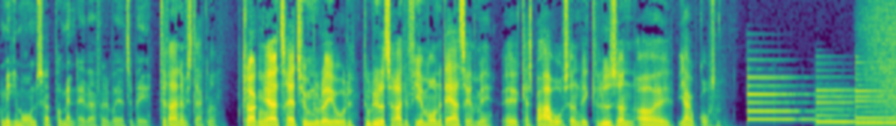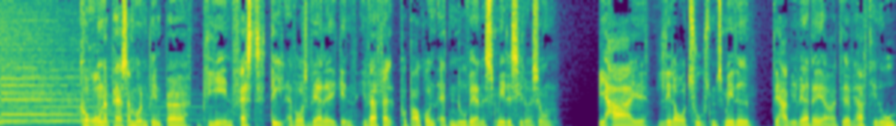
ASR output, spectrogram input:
Om ikke i morgen, så på mandag i hvert fald, hvor jeg er tilbage. Det regner vi stærkt med. Klokken er 23 minutter i 8. Du lytter til Radio 4 morgen. Det er altså med øh, Kasper Harbo, selvom det ikke kan lyde sådan, og øh, Jakob Grosen. Coronapas og mundbind bør blive en fast del af vores hverdag igen. I hvert fald på baggrund af den nuværende smittesituation. Vi har øh, lidt over 1000 smittede. Det har vi hver dag, og det har vi haft i en uge.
